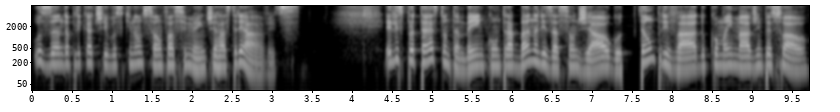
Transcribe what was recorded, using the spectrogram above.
usando aplicativos que não são facilmente rastreáveis. Eles protestam também contra a banalização de algo tão privado como a imagem pessoal,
